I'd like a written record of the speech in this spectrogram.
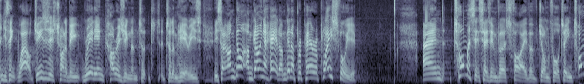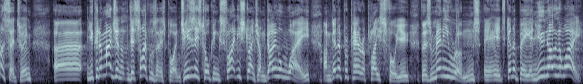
And you think, wow, Jesus is trying to be really encouraging them to, to, to them here. He's, he's saying, I'm, go- I'm going ahead, I'm going to prepare a place for you. And Thomas, it says in verse 5 of John 14, Thomas said to him, uh, you can imagine the disciples at this point, Jesus is talking slightly strange. I'm going away. I'm going to prepare a place for you. There's many rooms. It's going to be, and you know the way.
